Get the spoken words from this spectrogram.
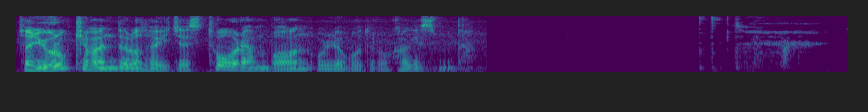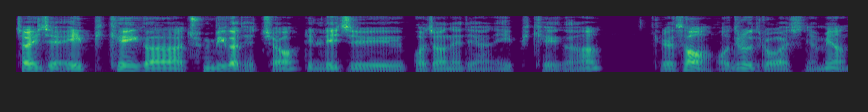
전 이렇게 만들어서 이제 스토어를 한번 올려보도록 하겠습니다. 자, 이제 APK가 준비가 됐죠. 릴리즈 버전에 대한 APK가. 그래서 어디로 들어가시냐면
